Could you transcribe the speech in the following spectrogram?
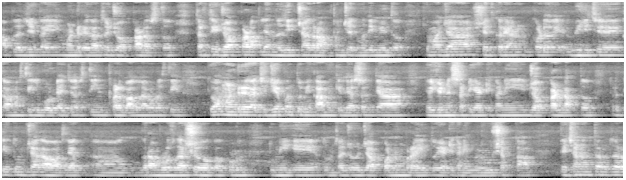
आपलं जे काही मनरेगाचं जॉब कार्ड असतं तर ते जॉब कार्ड आपल्या नजीकच्या ग्रामपंचायतमध्ये मिळतं. किंवा ज्या शेतकऱ्यांकडे विहिरीचे काम असतील गोट्याचे असतील फळबाग लागवड असतील किंवा मनरेगाचे जे पण तुम्ही काम केले असेल त्या योजनेसाठी या ठिकाणी जॉब कार्ड लागतं. तर ते तुमच्या गावातल्या ग्रामरोजगार सेवकाकडून तुम्ही हे तुमचा जो जॉब कार्ड नंबर आहे तो या ठिकाणी मिळवू शकता. त्याच्यानंतर जर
